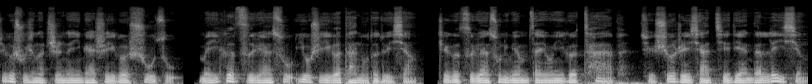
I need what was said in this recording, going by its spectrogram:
这个属性的值呢应该是一个数组，每一个子元素又是一个单独的对象。这个子元素里面我们再用一个 type 去设置一下节点的类型，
